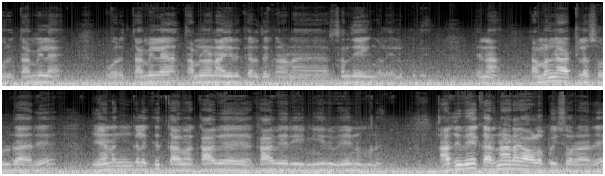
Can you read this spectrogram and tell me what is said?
ஒரு தமிழன் ஒரு தமிழன் தமிழனாக இருக்கிறதுக்கான சந்தேகங்கள் எழுப்புது. ஏன்னா தமிழ்நாட்டில் சொல்கிறாரு எங்களுக்கு தம காவே காவேரி நீர் வேணும்னு. அதுவே கர்நாடகாவில் போய் சொல்கிறாரு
